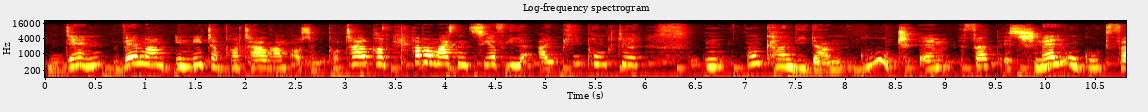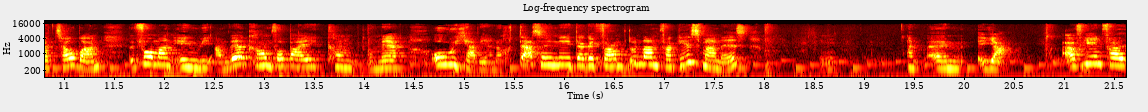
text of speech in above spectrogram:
Denn wenn man im Neta-Portalraum aus dem Portal kommt, hat man meistens sehr viele IP-Punkte mm, und kann die dann gut, ähm, es schnell und gut verzaubern, bevor man irgendwie am Werkraum vorbeikommt und merkt, oh, ich habe ja noch das in Neta gefarmt und dann vergisst man es. Ähm, ja, auf jeden Fall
